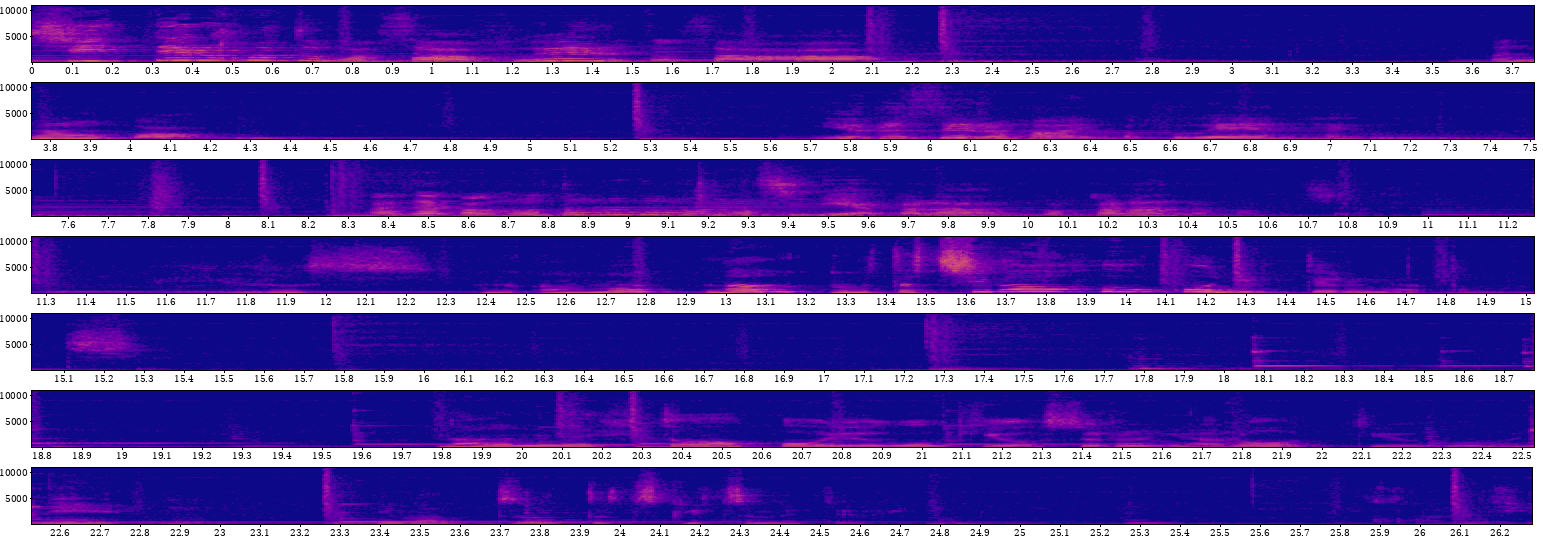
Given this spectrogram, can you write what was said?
知ってることがさ増えるとさ、うん、なんか許せる範囲が増えへん。あだからもともと物知りやから分からんのかもしれない許すまなまた違う方向に行ってるんやと思うしなんで人はこういう動きをするんやろうっていうふうに、今ずっと突き詰めてる感じ。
